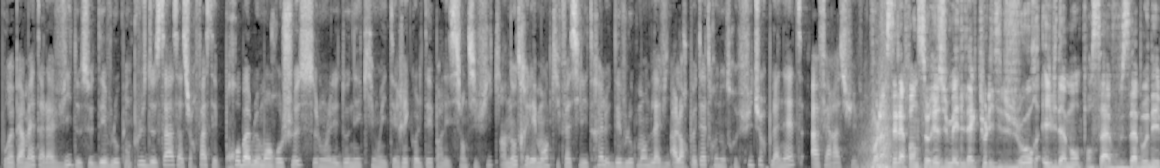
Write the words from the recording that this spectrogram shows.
pourraient permettre à la vie de se développer. En plus de ça, sa surface est probablement rocheuse selon les données qui ont été récoltées par les scientifiques, un autre élément qui faciliterait le développement de la vie. Alors peut-être notre future planète, affaire à suivre. Voilà, c'est la fin de ce résumé de l'actualité du jour. Évidemment, pensez à vous abonner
